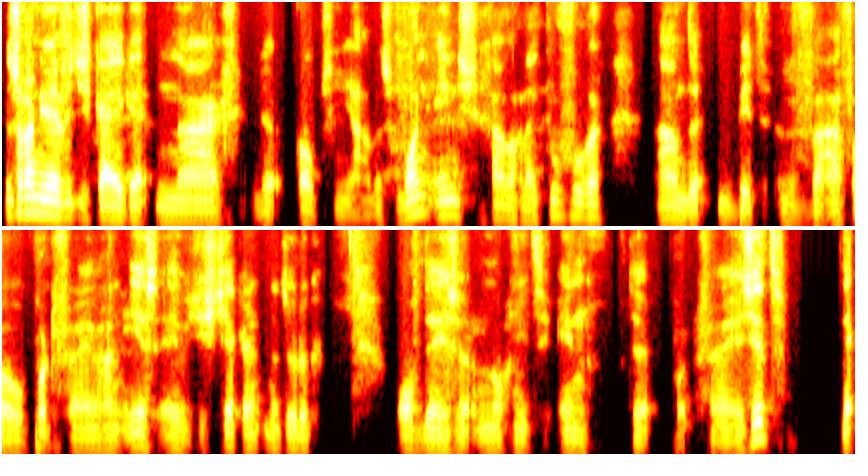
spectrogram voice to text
Dus we gaan nu eventjes kijken naar de koopsignaal. Dus One Inch gaan we gelijk toevoegen aan de Bitvavo portefeuille. We gaan eerst eventjes checken natuurlijk of deze nog niet in de portefeuille zit. Nee,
